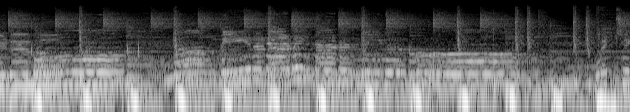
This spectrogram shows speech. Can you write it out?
நடந்திடுவோம் நாம் வீர நடை நடந்திடுவோம் வெற்றி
